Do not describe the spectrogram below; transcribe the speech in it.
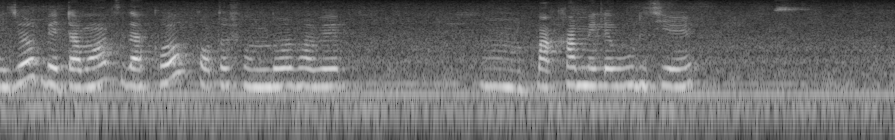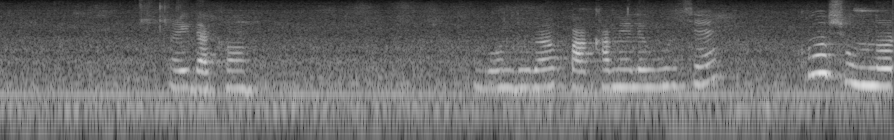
এই যে বেটা মাছ, দেখো কত সুন্দরভাবে পাখা মেলে উড়ছে। এই দেখো, বন্ধুরা পাখা মেলে উড়ছে। খুব সুন্দর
